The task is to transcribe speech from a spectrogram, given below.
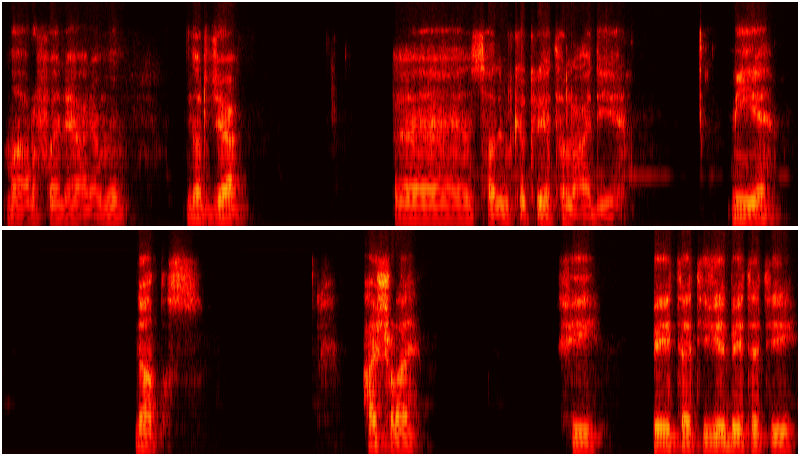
ما أعرف وينها على العموم. نرجع. آه نستخدم ال calculator العادية. مية. ناقص. عشرة. في. beta t جي beta t.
